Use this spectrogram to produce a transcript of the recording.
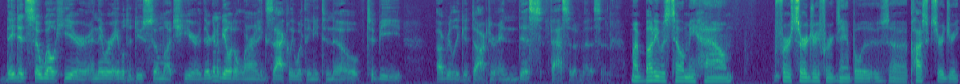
they did so well here and they were able to do so much here they're going to be able to learn exactly what they need to know to be a really good doctor in this facet of medicine My buddy was telling me how for surgery, for example, it was uh, plastic surgery.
